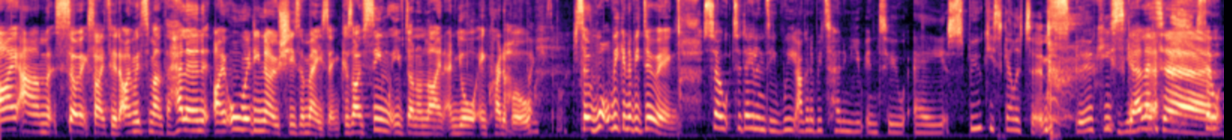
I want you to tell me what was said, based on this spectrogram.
I am so excited. I'm with Samantha Helen. I already know she's amazing because I've seen what you've done online and you're incredible. Oh, thank you so much. So what are we going to be doing? So today, Lindsey, we are going to be turning you into a spooky skeleton. Spooky skeleton. Yeah. So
